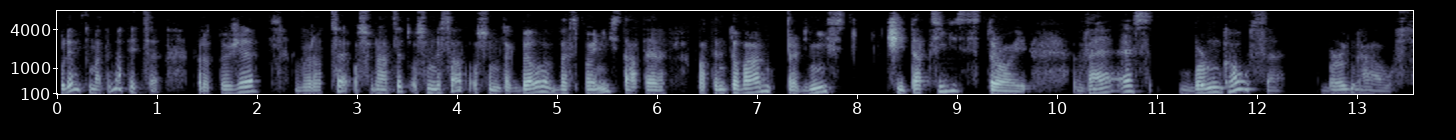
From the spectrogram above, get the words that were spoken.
Půjdem k matematice, protože v roce 1888 tak byl ve Spojených státech patentován první sčítací stroj V.S. Barnhouse. Barnhouse.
